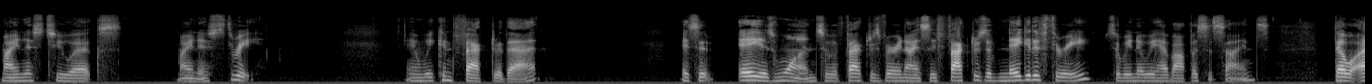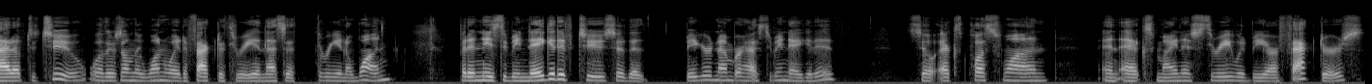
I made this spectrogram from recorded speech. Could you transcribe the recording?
minus 2x minus 3. And we can factor that. It's a, a is 1, so it factors very nicely. Factors of negative 3, so we know we have opposite signs. That will add up to 2. Well, there's only one way to factor 3, and that's a 3 and a 1 but it needs to be negative 2 so the bigger number has to be negative. So x plus 1 and x minus 3 would be our factors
